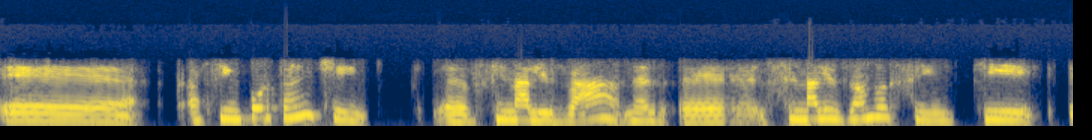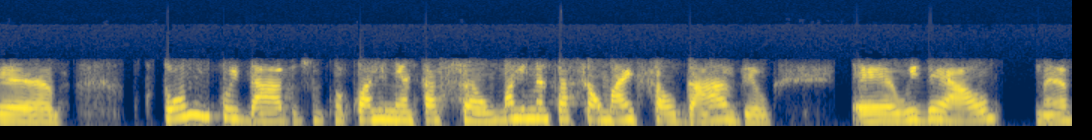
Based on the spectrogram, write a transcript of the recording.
É, assim, importante é, finalizar, né, é, sinalizando assim que é, tomem cuidado com a alimentação, uma alimentação mais saudável é o ideal, né,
